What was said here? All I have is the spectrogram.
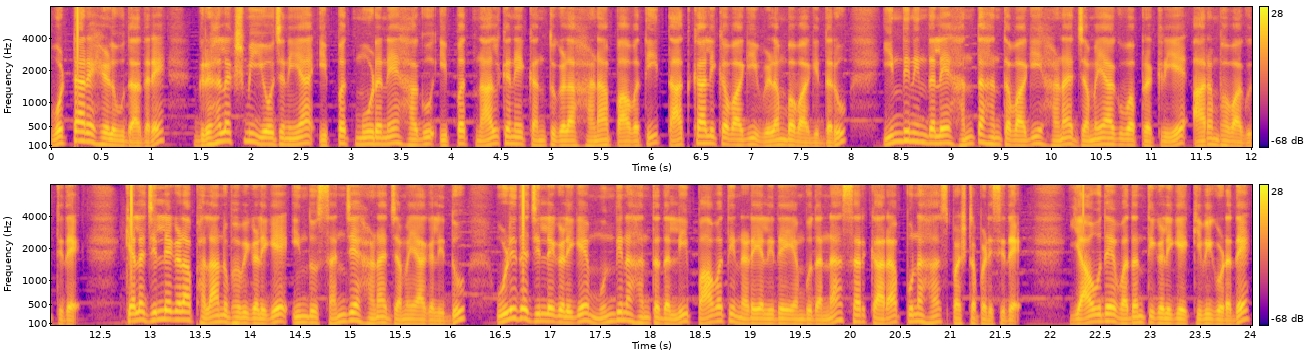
ಒಟ್ಟಾರೆ ಹೇಳುವುದಾದರೆ, ಗೃಹಲಕ್ಷ್ಮಿ ಯೋಜನೆಯ ಇಪ್ಪತ್ಮೂರನೇ ಹಾಗೂ ಇಪ್ಪತ್ನಾಲ್ಕನೇ ಕಂತುಗಳ ಹಣ ಪಾವತಿ ತಾತ್ಕಾಲಿಕವಾಗಿ ವಿಳಂಬವಾಗಿದ್ದರೂ, ಇಂದಿನಿಂದಲೇ ಹಂತ ಹಂತವಾಗಿ ಹಣ ಜಮೆಯಾಗುವ ಪ್ರಕ್ರಿಯೆ ಆರಂಭವಾಗುತ್ತಿದೆ. ಕೆಲ ಜಿಲ್ಲೆಗಳ ಫಲಾನುಭವಿಗಳಿಗೆ ಇಂದು ಸಂಜೆ ಹಣ ಜಮೆಯಾಗಲಿದ್ದು, ಉಳಿದ ಜಿಲ್ಲೆಗಳಿಗೆ ಮುಂದಿನ ಹಂತದಲ್ಲಿ ಪಾವತಿ ನಡೆಯಲಿದೆ ಎಂಬುದನ್ನು ಸರ್ಕಾರ ಪುನಃ ಸ್ಪಷ್ಟಪಡಿಸಿದೆ. ಯಾವುದೇ ವದಂತಿಗಳಿಗೆ ಕಿವಿಗೊಡದೆ,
